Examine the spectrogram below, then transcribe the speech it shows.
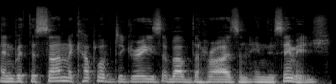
And with the sun a couple of degrees above the horizon in this image,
